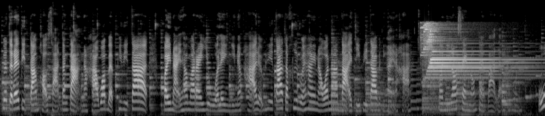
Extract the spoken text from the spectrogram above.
เพื่อจะได้ติดตามข่าวสารต่างๆนะคะ ว่าแบบพี่ลิต้าไปไหนทำอะไรอยู่อะไรอย่างนี้นะคะ เดี๋ยวพี่ลิต้าจะขึ้นไว้ให้นะว่าหน้าตาไอจีพี่ลิต้าเป็นยังไงนะคะ ตอนนี้เราแซงน้องสายป่านแล้วทุกคนโอ้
